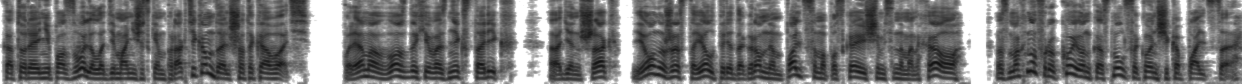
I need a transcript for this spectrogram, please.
которое не позволило демоническим практикам дальше атаковать. Прямо в воздухе возник старик. Один шаг, и он уже стоял перед огромным пальцем, опускающимся на Манхао. Взмахнув рукой, он коснулся кончика пальца.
